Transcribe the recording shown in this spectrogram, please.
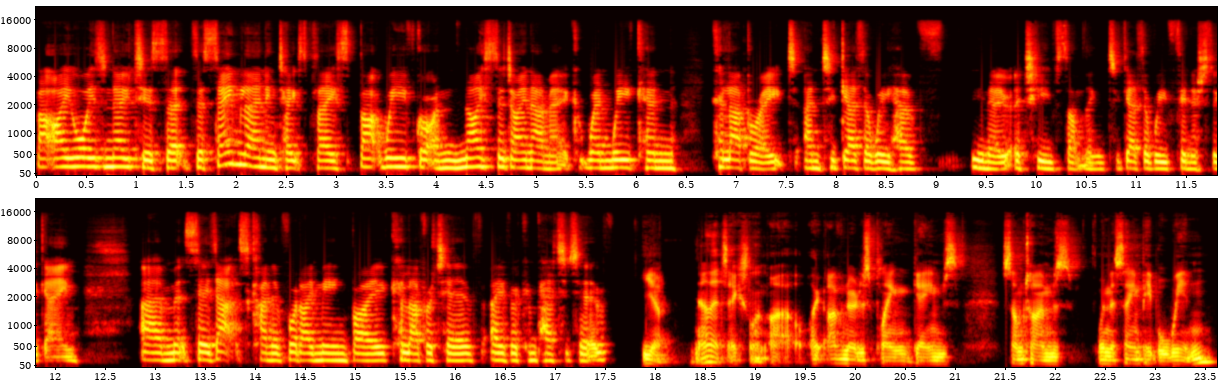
but I always notice that the same learning takes place, but we've got a nicer dynamic when we can collaborate and together we have, you know, achieved something. Together we finish the game. Um, so that's kind of what I mean by collaborative over competitive. Yeah, now that's excellent. Uh, like I've noticed playing games sometimes when the same people win,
